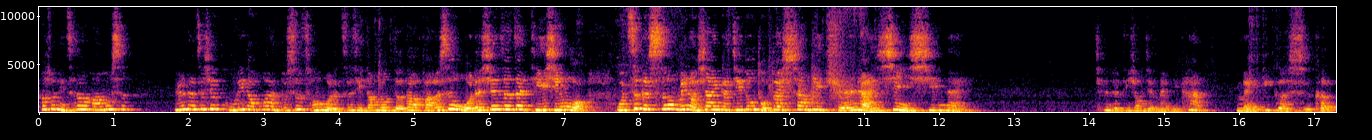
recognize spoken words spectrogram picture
他说：“你知道吗，牧师？原来这些鼓励的话不是从我的肢体当中得到，反而是我的先生在提醒我，我这个时候没有像一个基督徒对上帝全然信心呢。”亲爱的弟兄姐妹，你看，每一个时刻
